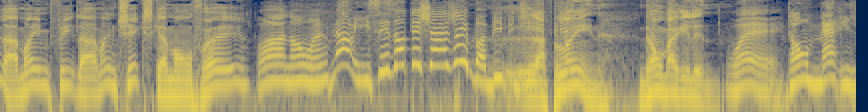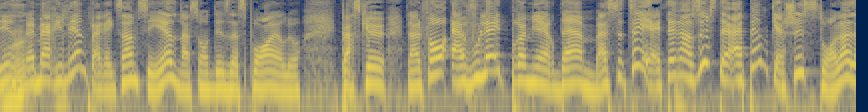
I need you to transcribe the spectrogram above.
la même fille, la même chicks que mon frère, Ouais, non, ouais. Non, mais ils s'est ont échangés, Bobby puis la plaine, dont Marilyn. Ouais. Donc, Marilyn. Ouais. Mais Marilyn, par exemple, c'est elle dans son désespoir, là. Parce que, dans le fond, elle voulait être première dame. Elle, se- sais, elle était rendue, c'était à peine caché, cette histoire-là. Elle,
